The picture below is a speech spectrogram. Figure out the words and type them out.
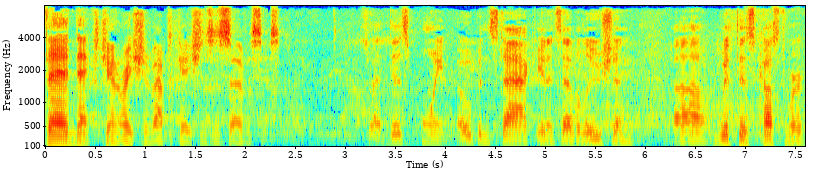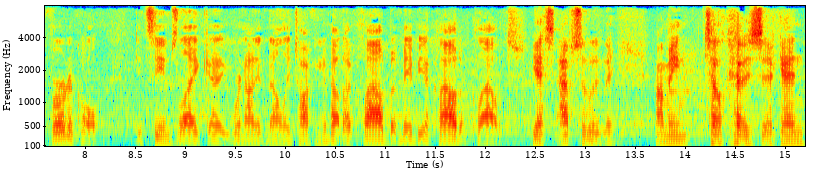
their next generation of applications and services. So at this point, OpenStack in its evolution uh, with this customer vertical, it seems like uh, we're not, not only talking about a cloud, but maybe a cloud of clouds. Yes, absolutely. I mean, telcos, again,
